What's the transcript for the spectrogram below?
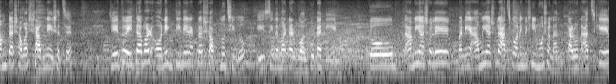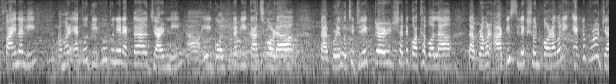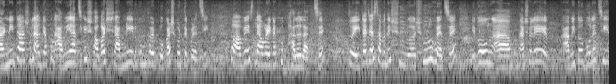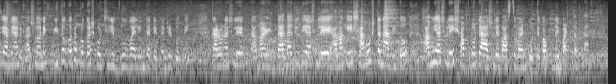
নামটা সবার সামনে এসেছে। যেহেতু এটা আমার অনেক দিনের একটা স্বপ্ন ছিল এই সিনেমাটার গল্পটা নিয়ে। তো আমি আসলে মানে আমি আসলে আজকে অনেক বেশি ইমোশনাল কারণ আজকে ফাইনালি আমার এত দীর্ঘদিনের একটা জার্নি এই গল্পটা নিয়ে কাজ করা, তারপরে হচ্ছে ডিরেক্টর সাথে কথা বলা, তারপর আমার আর্টিস্ট সিলেকশন করা মানে একটা পুরো জার্নিটা আসলে যখন আমি আজকে সবার সামনে এরকমভাবে প্রকাশ করতে পেরেছি তো অবভিয়াসলি আমার এটা খুব ভালো লাগছে। তো এইটা জাস্ট আমাদের শুরু হয়েছে এবং আসলে আমি তো বলেছি যে আমি আসলে অনেক কৃতজ্ঞতা প্রকাশ করছি যে ব্লু ওয়াইল এন্টারটেনমেন্টের প্রতি। কারণ আসলে আমার দাদা যদি আসলে আমাকে এই সাহসটা না দিত, আমি আসলে এই স্বপ্নটা আসলে বাস্তবায়ন করতে কখনোই পারতাম না।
